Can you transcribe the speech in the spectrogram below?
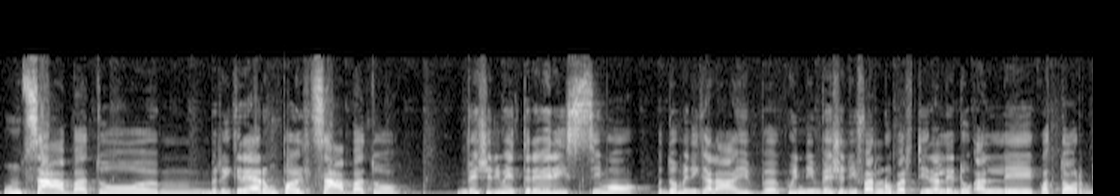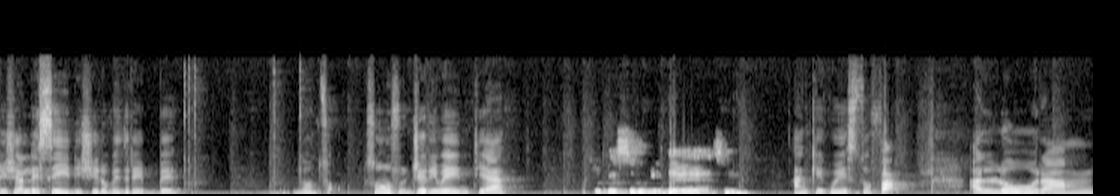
un sabato mm, ricreare un po' il sabato invece di mettere verissimo domenica live quindi invece di farlo partire alle, do- alle 14 alle 16 lo vedrebbe non so sono suggerimenti eh Potrebbe essere un'idea, sì. anche questo fa. Allora, mh,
